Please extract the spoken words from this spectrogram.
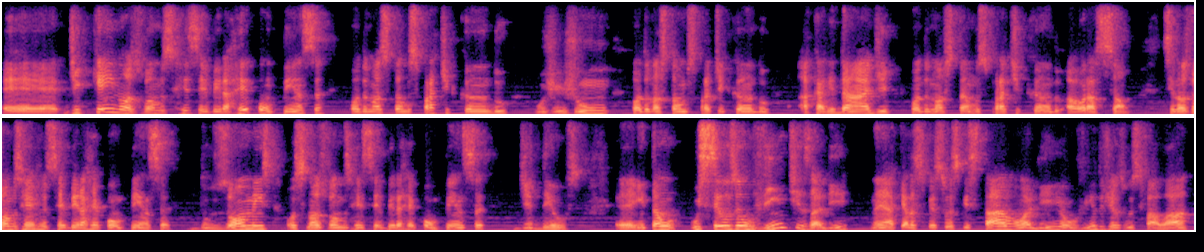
é, de quem nós vamos receber a recompensa quando nós estamos praticando o jejum, quando nós estamos praticando a caridade, quando nós estamos praticando a oração. Se nós vamos receber a recompensa dos homens ou se nós vamos receber a recompensa de Deus. É, então, os seus ouvintes ali, né, aquelas pessoas que estavam ali ouvindo Jesus falar,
